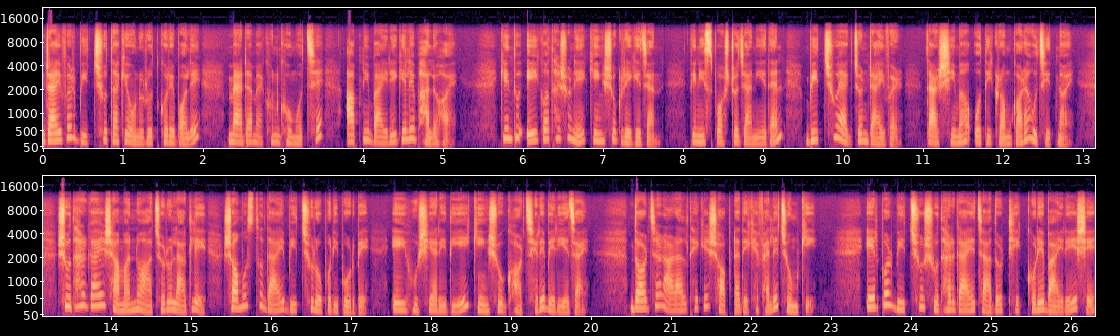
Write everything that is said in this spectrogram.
ড্রাইভার বিচ্ছু তাকে অনুরোধ করে বলে, ম্যাডাম, এখন ঘুমোচ্ছে, আপনি বাইরে গেলে ভালো হয়। কিন্তু এই কথা শুনে কিংসুক রেগে যান। তিনি স্পষ্ট জানিয়ে দেন, বিচ্ছু একজন ড্রাইভার, তার সীমা অতিক্রম করা উচিত নয়। সুধার গায়ে সামান্য আচরও লাগলে সমস্ত দায় বিচ্ছুর ওপরই পড়বে। এই হুঁশিয়ারি দিয়েই কিংসুক ঘর ছেড়ে বেরিয়ে যায়। দরজার আড়াল থেকে সবটা দেখে ফেলে চুমকি। এরপর বিচ্ছু সুধার গায়ে চাদর ঠিক করে বাইরে এসে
